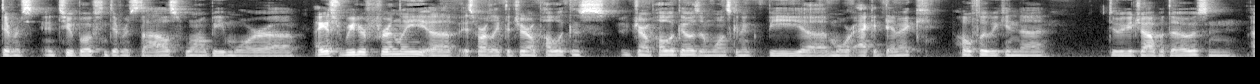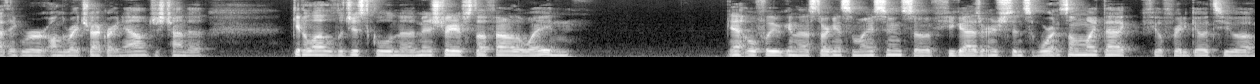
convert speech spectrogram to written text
different in two books in different styles. One will be more, uh, I guess, reader friendly uh, as far as like the general public is, general public goes, and one's going to be uh, more academic. Hopefully, we can uh, do a good job with those, and I think we're on the right track right now. Just trying to get a lot of logistical and administrative stuff out of the way, and yeah, hopefully we can uh, start getting some money soon. So if you guys are interested in supporting something like that, feel free to go to uh,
